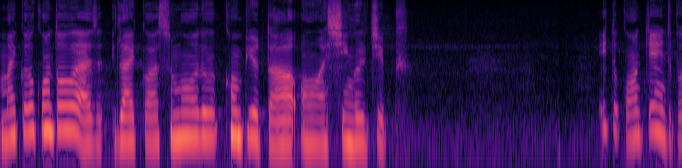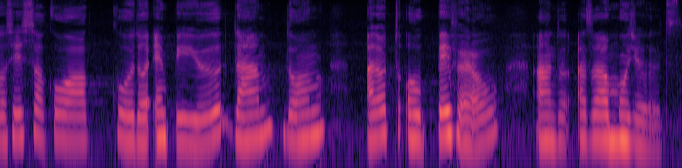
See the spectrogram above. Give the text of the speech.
microcontroller is like a small computer on a single chip. It contains processor core called MPU, RAM, ROM, a lot of peripheral, and other modules.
